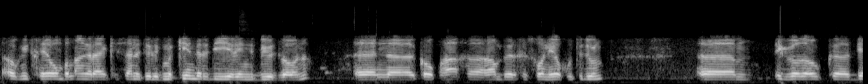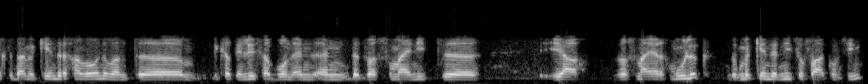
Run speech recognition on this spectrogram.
Ook niet geheel onbelangrijk zijn natuurlijk mijn kinderen die hier in de buurt wonen. En Kopenhagen, Hamburg is gewoon heel goed te doen. Ehm, ik wilde ook dichter bij mijn kinderen gaan wonen, want ehm, ik zat in Lissabon en, en dat was voor mij niet, ja, dat was voor mij erg moeilijk. Dat ik mijn kinderen niet zo vaak kon zien.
